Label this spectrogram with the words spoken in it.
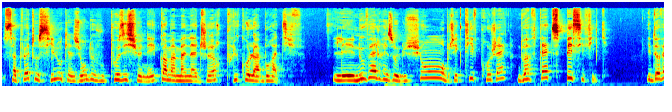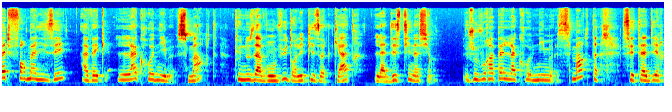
Ça peut être aussi l'occasion de vous positionner comme un manager plus collaboratif. Les nouvelles résolutions, objectifs, projets doivent être spécifiques. Ils doivent être formalisés avec l'acronyme SMART que nous avons vu dans l'épisode 4, la destination. Je vous rappelle l'acronyme SMART, c'est-à-dire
